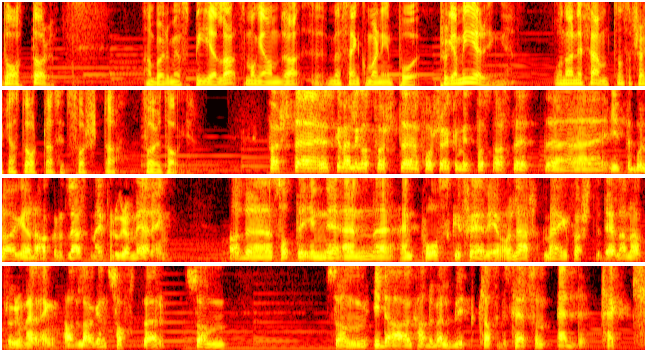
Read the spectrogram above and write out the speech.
dator. Han började med att spela som många andra, eh, men sen kom han in på programmering. Och när han är 15 så försöker han starta sitt första företag. Første, jeg husker veldig godt første forsøket mitt på å starte et uh, IT-bolag. Jeg hadde akkurat lært meg programmering. Hadde sittet inne i en, en påskeferie og lært meg første delene av programmering. Hadde laget en software som, som i dag hadde vel blitt klassifisert som EdTech,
